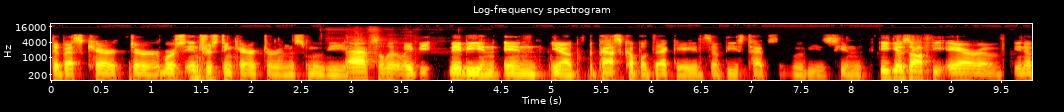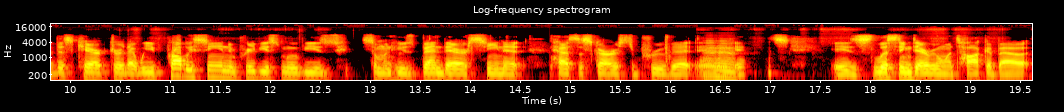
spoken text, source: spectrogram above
the best character, most interesting character in this movie. absolutely. Maybe, maybe in, in you know the past couple decades of these types of movies, he, he gives off the air of you know this character that we've probably seen in previous movies, someone who's been there, seen it, has the scars to prove it, and, Mhm. and is, is listening to everyone talk about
